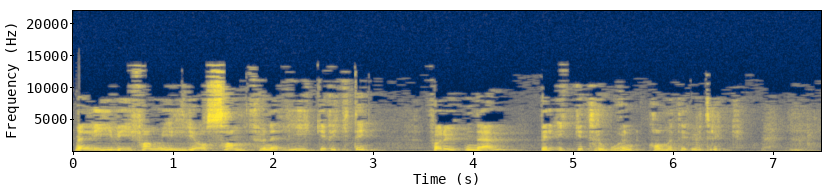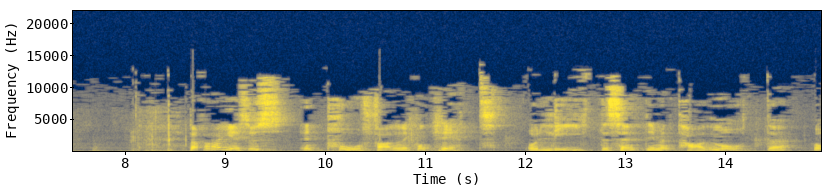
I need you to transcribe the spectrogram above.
Men livet i familie og samfunn er like viktig. Foruten dem vil ikke troen komme til uttrykk. Derfor har Jesus en påfallende konkret og lite sentimental måte å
